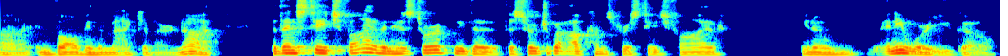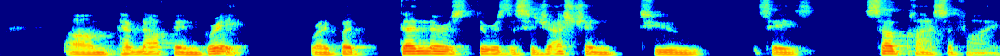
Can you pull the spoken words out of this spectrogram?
uh, involving the macula or not. But then stage five, and historically, the, the surgical outcomes for stage five, you know, anywhere you go, um, have not been great, right? But then there's there was the suggestion to say subclassify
